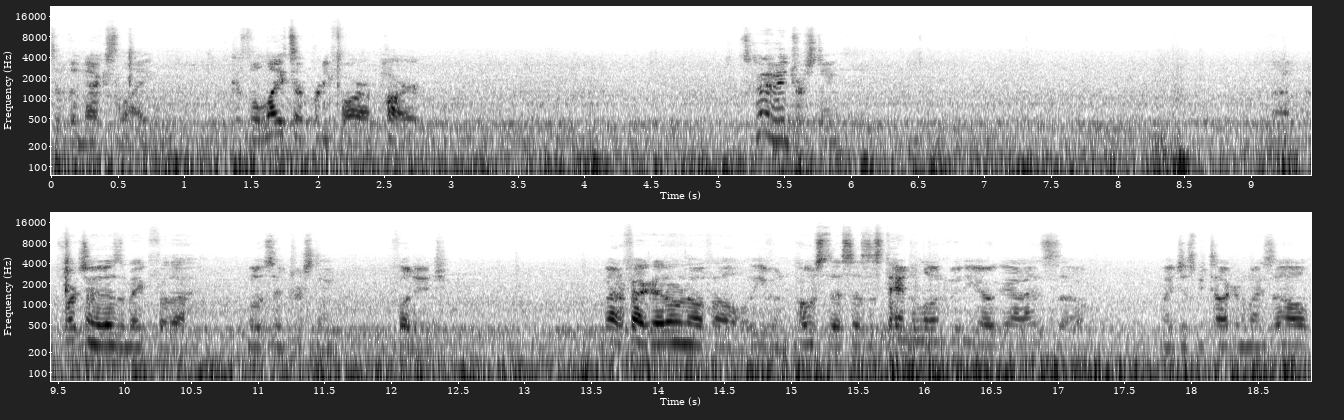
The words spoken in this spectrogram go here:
to the next light because the lights are pretty far apart. It's kind of interesting. But unfortunately, it doesn't make for the most interesting footage. Matter of fact, I don't know if I'll even post this as a standalone video, guys, so might just be talking to myself.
